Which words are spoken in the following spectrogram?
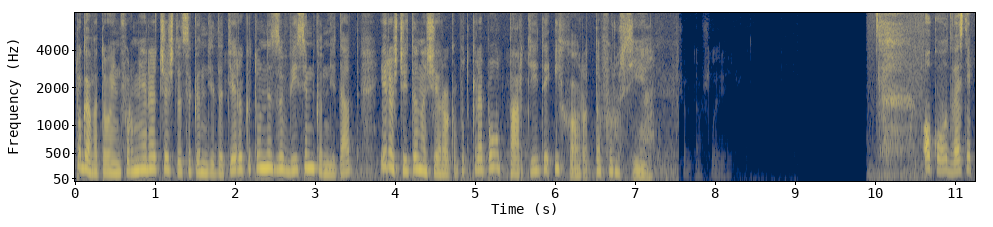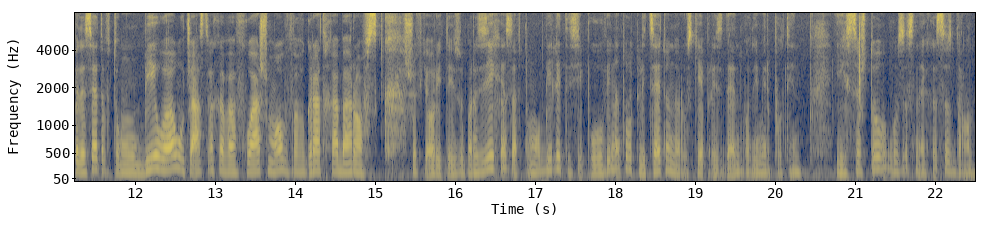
Тогава той информира, че ще се кандидатира като независим кандидат и разчита на широка подкрепа от партиите и хората в Русия. Около 250 автомобила участваха в флашмоб в град Хабаровск. Шофьорите изобразиха с автомобилите си половината от лицето на руския президент Владимир Путин. И също го заснеха с дрон.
